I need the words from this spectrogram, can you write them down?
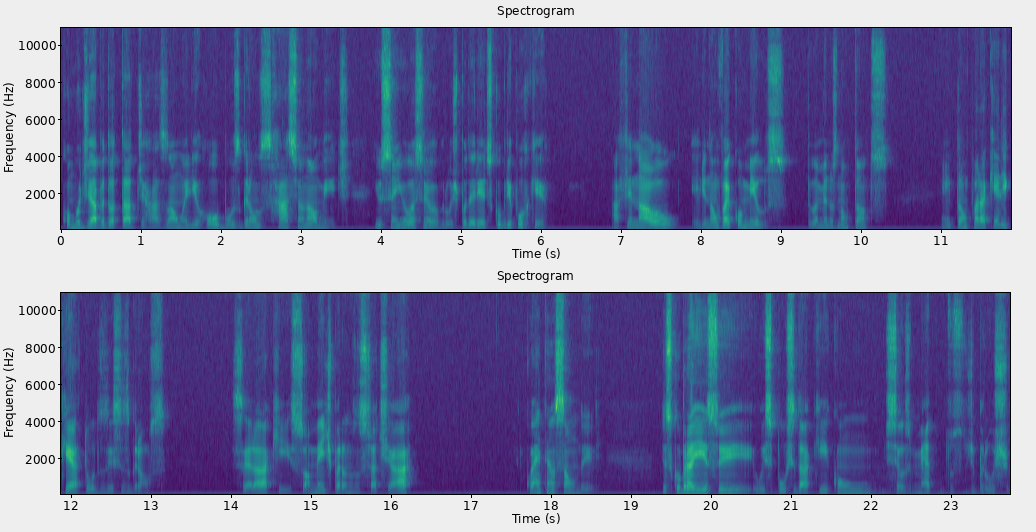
Como o diabo é dotado de razão, ele rouba os grãos racionalmente, e o senhor, senhor bruxo, poderia descobrir por quê. Afinal, ele não vai comê-los, pelo menos não tantos. Então, para que ele quer todos esses grãos? Será que somente para nos chatear? Qual é a intenção dele? Descubra isso e o expulse daqui com um de seus métodos de bruxo.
